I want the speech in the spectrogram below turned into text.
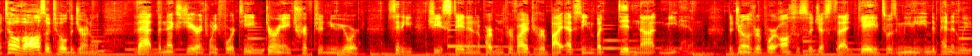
Atova also told the journal that the next year in 2014, during a trip to New York City, she stayed in an apartment provided to her by Epstein but did not meet him. The journal's report also suggests that Gates was meeting independently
